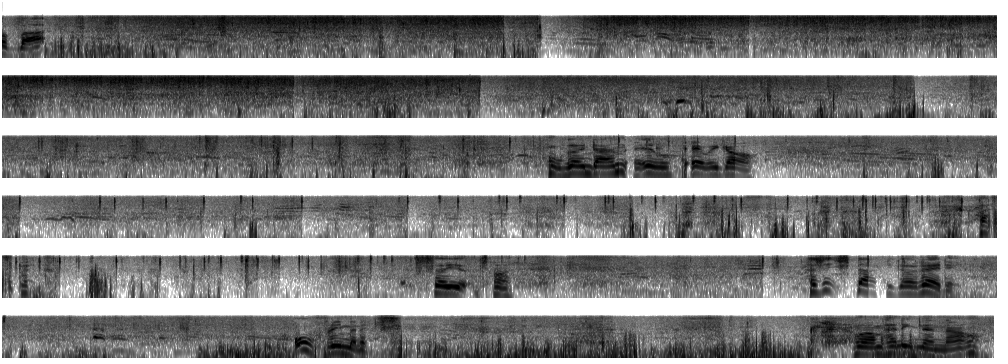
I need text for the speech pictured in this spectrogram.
Love that. We're going down the hill. Here we go. So you time. Has it started already? All three minutes. Well, I'm heading in now.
